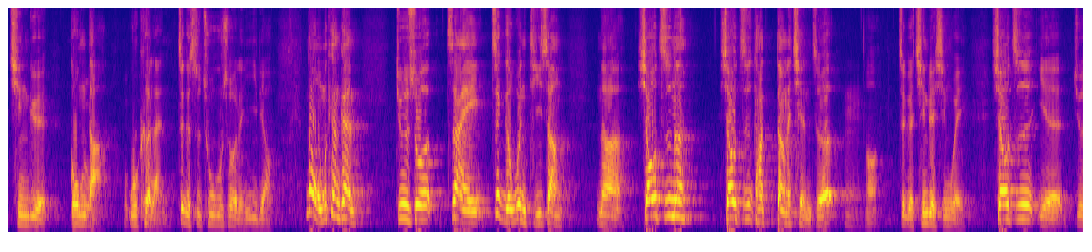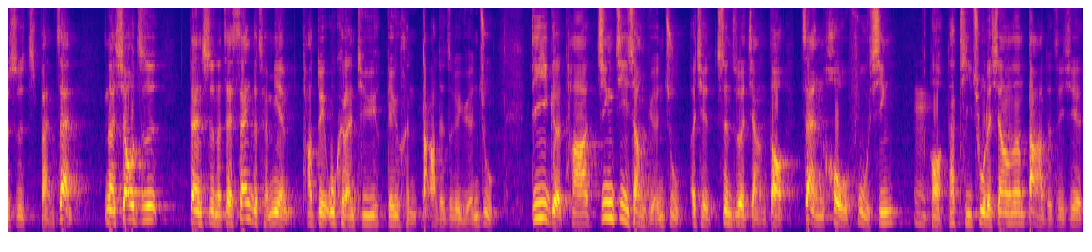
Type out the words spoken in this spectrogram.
侵略攻打乌克兰，这个是出乎所有人意料。那我们看看，就是说在这个问题上，那肖兹呢？肖兹他当然谴责，嗯，哦。这个侵略行为，肖兹也就是反战。那肖兹，但是呢，在三个层面，他对乌克兰提予给予很大的这个援助。第一个，他经济上援助，而且甚至会讲到战后复兴。嗯，好，他提出了相当大的这些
